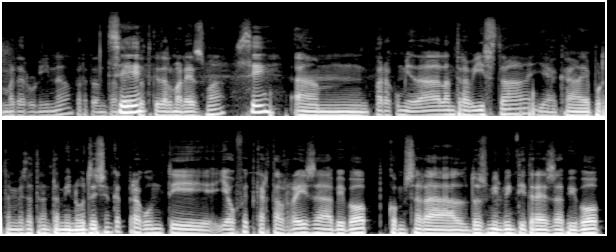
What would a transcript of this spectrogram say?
mataronina, per tant també sí. tot queda al Maresme. Sí. Um, per acomiadar l'entrevista, ja que ja portem més de 30 minuts, deixa'm que et pregunti, ja heu fet carta als Reis a Bebop, com serà el 2023 a Bebop?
